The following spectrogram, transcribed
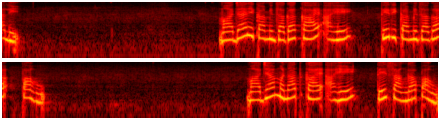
आली. माझ्या रिकामी जागा काय आहे? ते रिकामी जागा पाहू. माझ्या मनात काय आहे ते सांगा पाहू.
